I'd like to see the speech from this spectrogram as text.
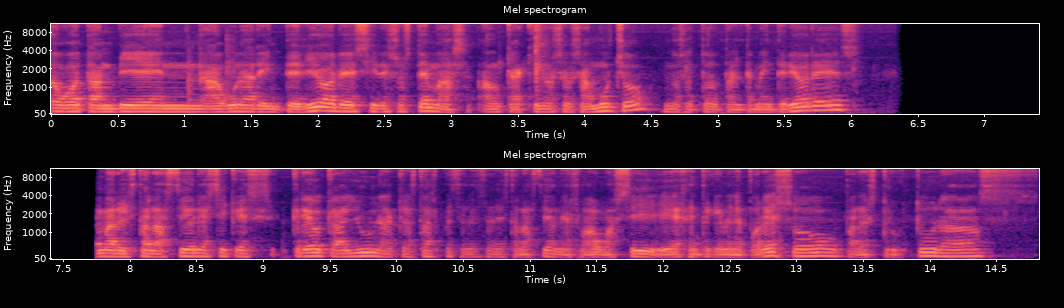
Luego también alguna de interiores y de esos temas, aunque aquí no se usa mucho, no se trata el tema de interiores. Tema de instalaciones, sí que es- creo que hay una que está especializada en instalaciones o algo así, y hay gente que viene por eso, para estructuras.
